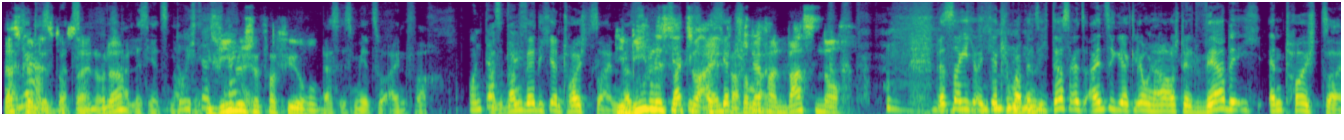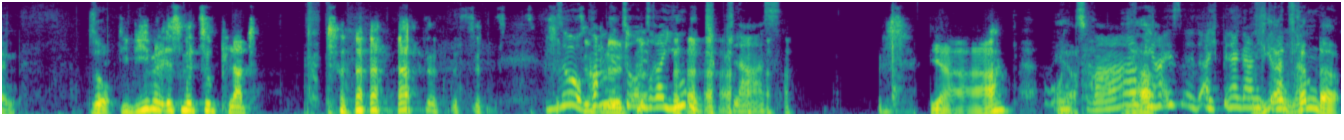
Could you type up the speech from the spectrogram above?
Das Also, könnte das es doch sein, oder? Alles jetzt noch Durch nicht. das Die biblische Verführung. Das ist mir zu einfach. Und das also dann werde ich enttäuscht sein. Die das Bibel ist euch jetzt einfach. Stefan, was noch? Das sage ich euch jetzt schon mal. Wenn sich das als einzige Erklärung herausstellt, werde ich enttäuscht sein. So. Die Bibel ist mir zu platt. So, Zu kommen wir blöd. zu unserer Jugendclass. Ja. Und Ja. zwar, Ja. wie heißt ah, Ich bin ja gar nicht Wie dran, ein ne? Fremder.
